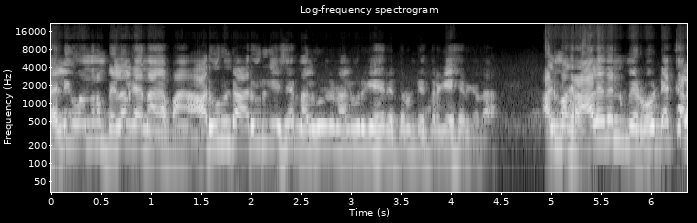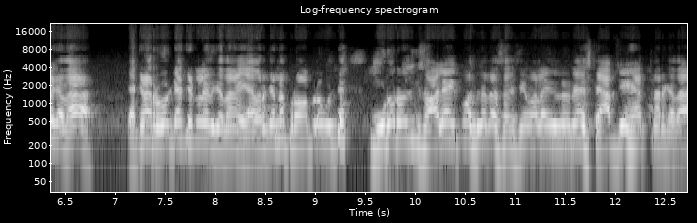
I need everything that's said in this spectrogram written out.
తల్లికి వందనం పిల్లలకి ఆరుగురు ఉంటే ఆరుగురికి వేసారు నలుగురు నలుగురికి వేసారు ఇద్దరు ఉంటే ఇద్దరికి వేసారు కదా. వాళ్ళు మాకు రాలేదని మీరు రోడ్డు ఎక్కాలి కదా. ఎక్కడ రోడ్డు ఎక్కట్లేదు కదా. ఎవరికైనా ప్రాబ్లం ఉంటే మూడో రోజుకి సాల్వ్ అయిపోతుంది కదా సచివాలయంలోనే స్టాఫ్ చేసేస్తున్నారు కదా.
